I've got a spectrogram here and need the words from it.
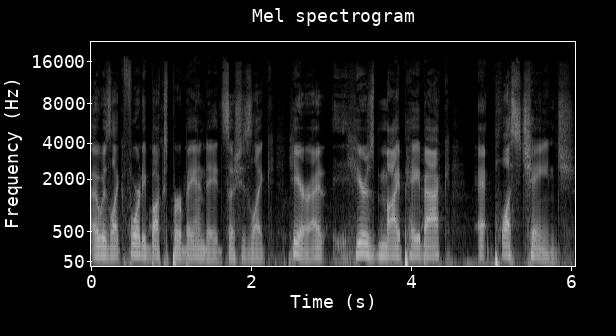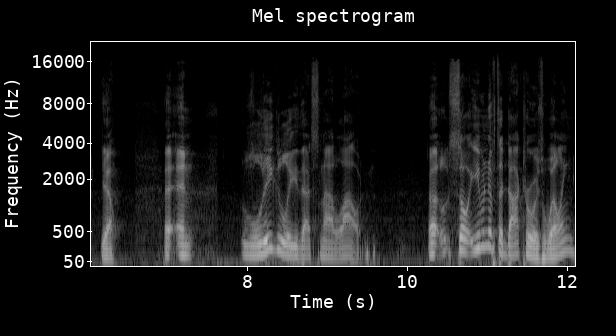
it was like 40 bucks per band-aid." So she's like, "Here, I here's my payback at plus change." Yeah, A- and legally that's not allowed. Uh, so even if the doctor was willing,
